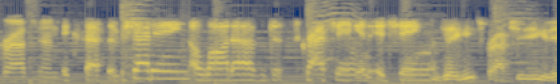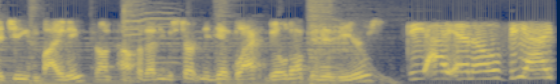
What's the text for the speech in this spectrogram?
scratching. Excessive shedding, a lot of just scratching and itching. Jigging, scratching, and itching and biting. On top of that, he was starting to get black buildup in his ears. D I N O V I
